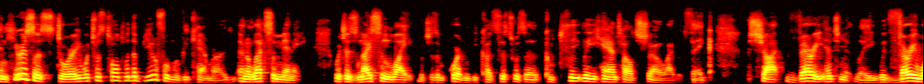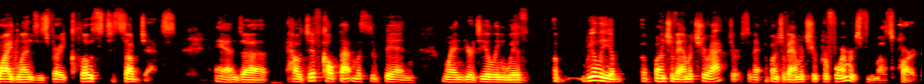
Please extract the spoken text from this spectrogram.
And here's a story which was told with a beautiful movie camera, an Alexa Mini, which is nice and light, which is important because this was a completely handheld show, I would think, shot very intimately with very wide lenses, very close to subjects. And uh, how difficult that must have been when you're dealing with a, really a, a bunch of amateur actors and a bunch of amateur performers for the most part,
